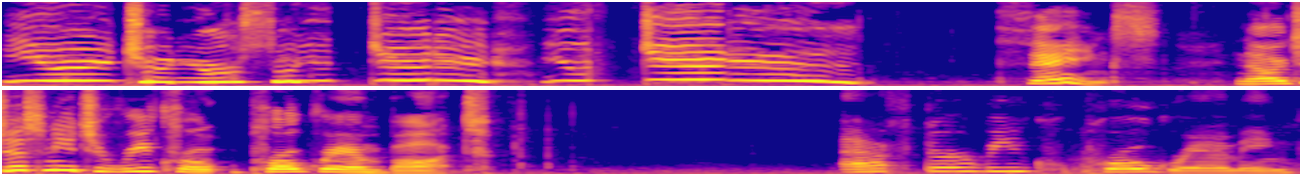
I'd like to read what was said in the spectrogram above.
Yay, Ted you did it! You did it! Thanks. Now I just need to reprogram bot. After reprogramming.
